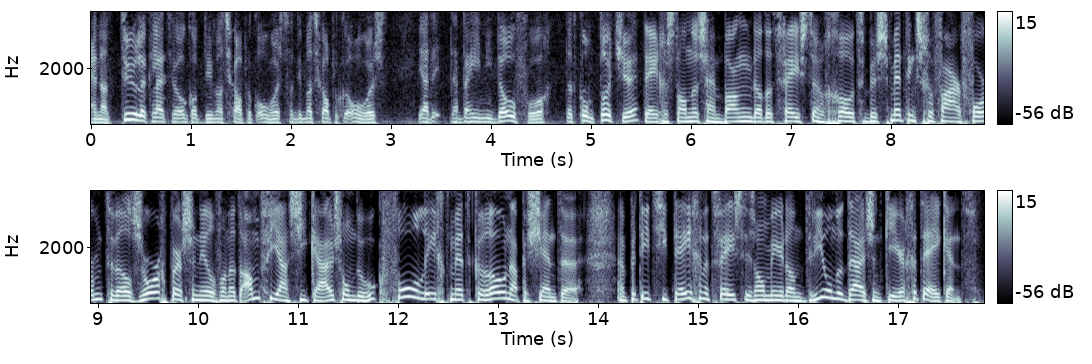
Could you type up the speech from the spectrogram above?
En natuurlijk letten we ook op die maatschappelijke onrust. Want die maatschappelijke onrust, ja, daar ben je niet doof voor. Dat komt tot je. Tegenstanders zijn bang dat het feest een groot besmettingsgevaar vormt. Terwijl zorgpersoneel van het Amphia ziekenhuis om de hoek vol ligt met coronapatiënten. Een petitie tegen het feest is al meer dan 300.000 keer getekend.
